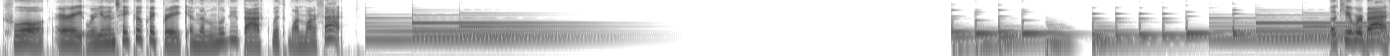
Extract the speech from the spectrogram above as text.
Cool. All right, we're going to take a quick break and then we'll be back with one more fact. Okay, we're back.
